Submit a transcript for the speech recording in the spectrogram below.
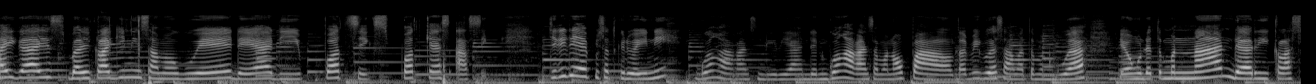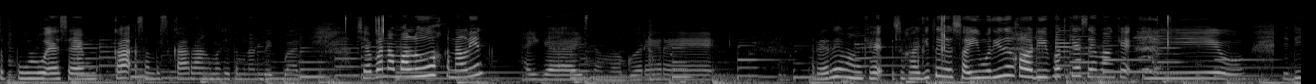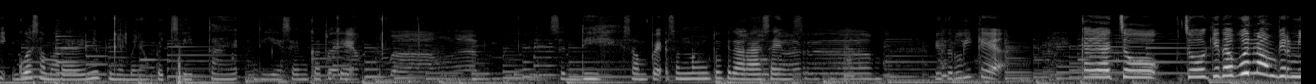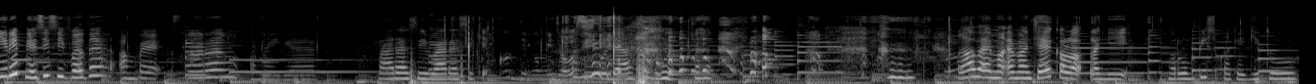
Hai guys, balik lagi nih sama gue Dea di Pod 6 Podcast Asik Jadi di episode kedua ini gue gak akan sendirian dan gue gak akan sama Nopal Tapi gue sama temen gue yang udah temenan dari kelas 10 SMK sampai sekarang masih temenan baik banget Siapa nama lu? Kenalin? Hai guys, nama gue Rere Rere emang kayak suka gitu ya, so imut gitu kalau di podcast emang kayak iu. Jadi gue sama Rere ini punya banyak cerita di SMK tuh kayak banget dari sedih sampai seneng tuh kita rasain. bareng literally kayak kayak cowok cowok kita pun hampir mirip gak sih sifatnya sampai sekarang oh my god Parah sih, parah sih kayak kok jadi ngomongin cowok sih udah. Nggak apa emang emang cewek kalau lagi ngerumpi suka kayak gitu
